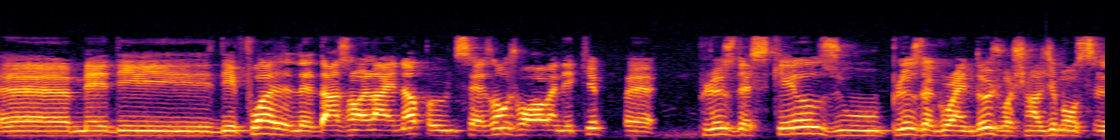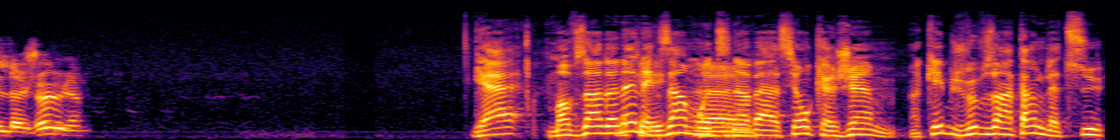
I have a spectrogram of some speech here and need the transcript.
Euh, mais des, fois, dans un line-up ou une saison, je vais avoir une équipe euh, plus de skills ou plus de grinder, je vais changer mon style de jeu. Là. Gars, moi, vous en donner un exemple, moi, d'innovation que j'aime. OK? Puis je veux vous entendre là-dessus.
